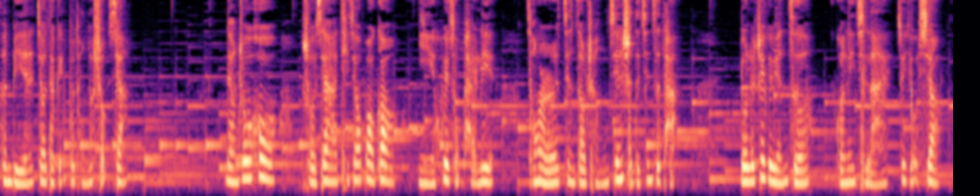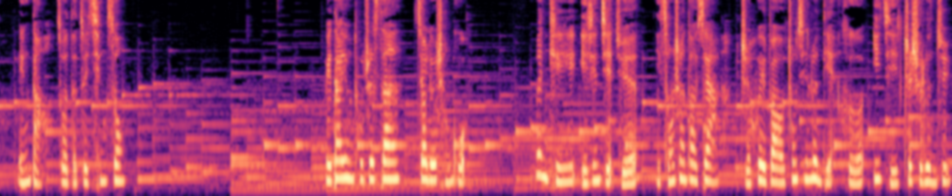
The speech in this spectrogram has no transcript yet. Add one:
分别交代给不同的手下。两周后。手下提交报告，你汇总排列，从而建造成坚实的金字塔。有了这个原则，管理起来最有效，领导做得最轻松。伟大用途之三：交流成果。问题已经解决，你从上到下只汇报中心论点和一级知识论据，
